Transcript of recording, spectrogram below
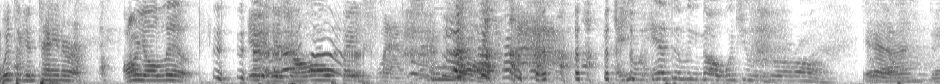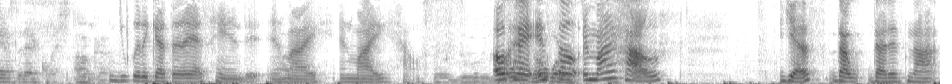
with the container on your lip. It'll get your whole face slapped smooth ah. off, and you would instantly know what you was doing wrong. So Yeah. that's the answer to that question. Okay. You would have got that ass handed in my in my house. Okay, No and so in my house, yes, that that is not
